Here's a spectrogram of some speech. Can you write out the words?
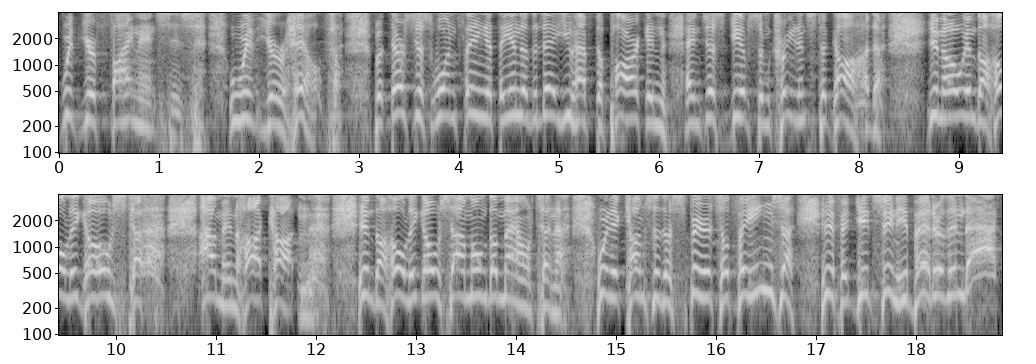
with your finances, with your health. But there's just one thing at the end of the day you have to park and, and just give some credence to God. You know, in the Holy Ghost, I'm in hot cotton. In the Holy Ghost, I'm on the mountain. When it comes to the spiritual things, if it gets any better than that,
